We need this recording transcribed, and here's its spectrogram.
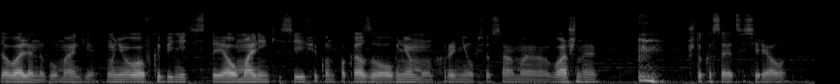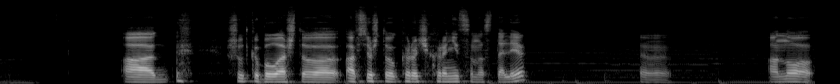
давали на бумаге. У него в кабинете стоял маленький сейфик, он показывал в нем, он хранил все самое важное, что касается сериала. А шутка была, что... А все, что, короче, хранится на столе, э, оно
